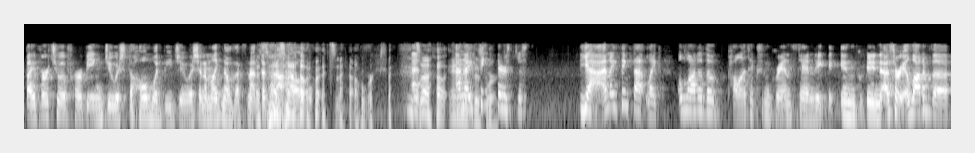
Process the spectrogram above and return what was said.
by virtue of her being Jewish, the home would be Jewish. And I'm like, no, that's not. That's, not how. that's not how it works. That's And- not how any and of I this think works. there's just yeah, and I think that like a lot of the politics and grandstanding in in uh, sorry, a lot of the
